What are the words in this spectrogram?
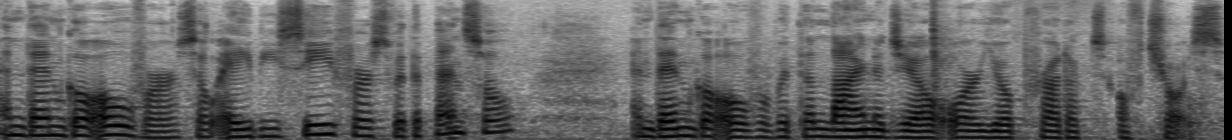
and then go over. So A, B, C first with a pencil, and then go over with the liner gel or your product of choice.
